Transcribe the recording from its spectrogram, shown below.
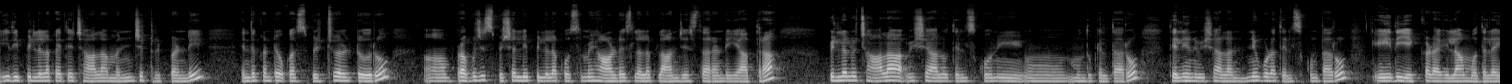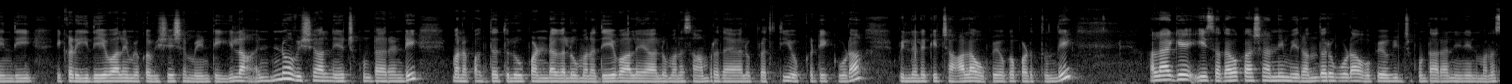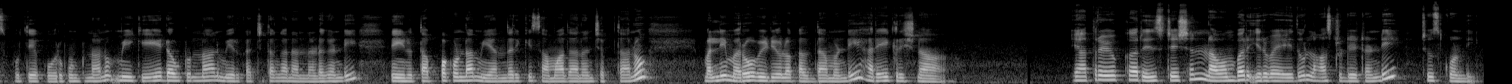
ఇది పిల్లలకైతే చాలా మంచి ట్రిప్ అండి. ఎందుకంటే ఒక స్పిరిచువల్ టూరు. ప్రభుజీ స్పెషల్లీ పిల్లల కోసమే హాలిడేస్లలో ప్లాన్ చేస్తారండి యాత్ర. పిల్లలు చాలా విషయాలు తెలుసుకొని ముందుకెళ్తారు. తెలియని విషయాలన్నీ కూడా తెలుసుకుంటారు. ఏది ఎక్కడ ఎలా మొదలైంది ఇక్కడ ఈ దేవాలయం యొక్క విశేషం ఏంటి ఇలా ఎన్నో విషయాలు నేర్చుకుంటారండి. మన పద్ధతులు పండగలు మన దేవాలయాలు మన సాంప్రదాయాలు ప్రతి ఒక్కటి కూడా పిల్లలకి చాలా ఉపయోగపడుతుంది. అలాగే ఈ సదవకాశాన్ని మీరందరూ కూడా ఉపయోగించుకుంటారని నేను మనస్ఫూర్తిగా కోరుకుంటున్నాను. మీకు ఏ డౌట్ ఉన్నా మీరు ఖచ్చితంగా నన్ను అడగండి. నేను తప్పకుండా మీ అందరికీ సమాధానం చెప్తాను. మళ్ళీ మరో వీడియోలో కలుద్దామండి. హరే కృష్ణ. యాత్ర యొక్క రిజిస్ట్రేషన్ నవంబర్ ఇరవై ఐదు లాస్ట్ డేట్ అండి. చూసుకోండి.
